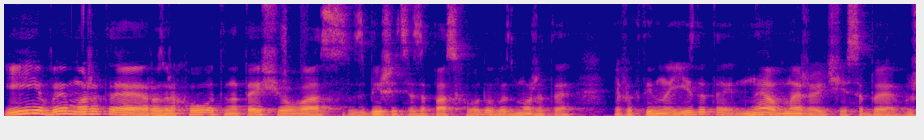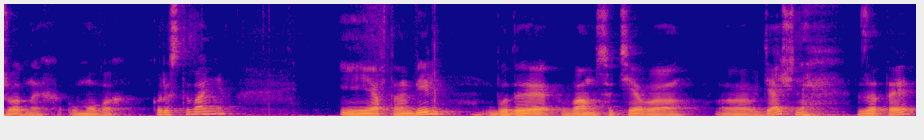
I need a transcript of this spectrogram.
І ви можете розраховувати на те, що у вас збільшиться запас ходу, ви зможете ефективно їздити, не обмежуючи себе в жодних умовах користування. І автомобіль буде вам суттєво е, вдячний за те,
